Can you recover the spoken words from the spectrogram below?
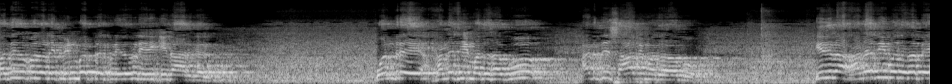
மதுகபுகளை பின்பற்றக்கூடியவர்கள் இருக்கிறார்கள் ஒன்று ஹனதி மதுஹபு அடுத்து ஷாபி மதுஹபு இதில் ஹனதி மதுஹபை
